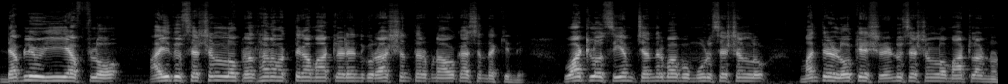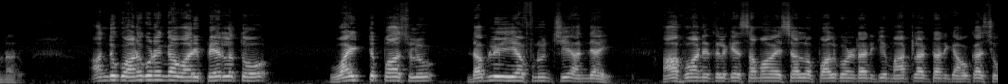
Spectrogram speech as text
డబ్ల్యూఈఎఫ్లో ఐదు సెషన్లలో ప్రధాన వక్తగా మాట్లాడేందుకు రాష్ట్రం తరపున అవకాశం దక్కింది. వాటిలో సీఎం చంద్రబాబు మూడు సెషన్లు మంత్రి లోకేష్ రెండు సెషన్లో మాట్లాడనున్నారు. అందుకు అనుగుణంగా వారి పేర్లతో వైట్ పాసులు డబ్ల్యూఈఎఫ్ నుంచి అందాయి. ఆహ్వానితులకే సమావేశాల్లో పాల్గొనడానికి మాట్లాడటానికి అవకాశం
